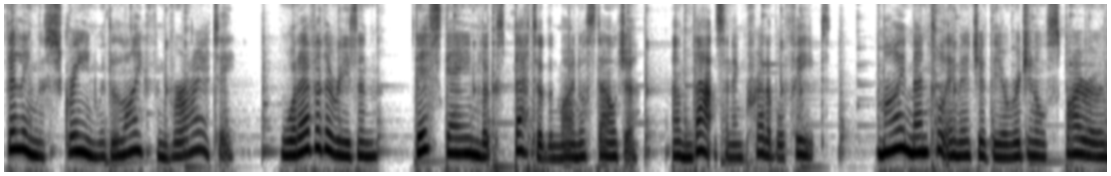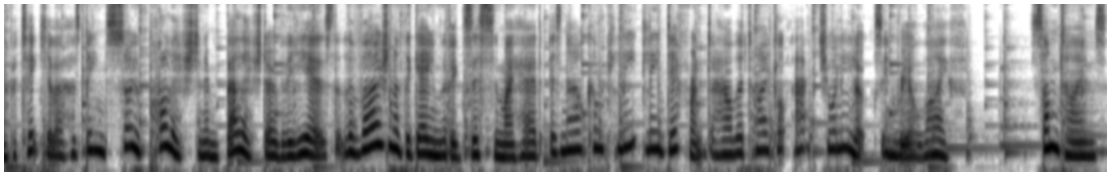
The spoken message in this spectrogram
filling the screen with life and variety. Whatever the reason, this game looks better than my nostalgia, and that's an incredible feat. My mental image of the original Spyro in particular has been so polished and embellished over the years that the version of the game that exists in my head is now completely different to how the title actually looks in real life. Sometimes,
